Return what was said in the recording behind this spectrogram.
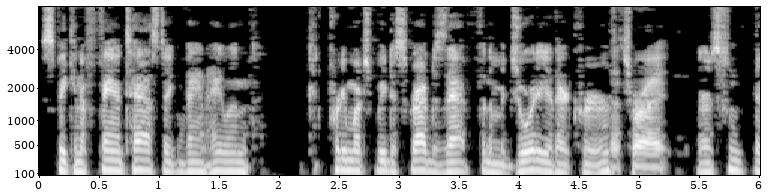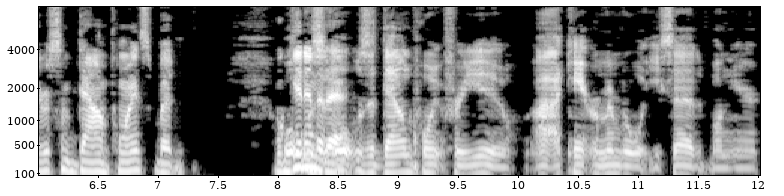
speaking of fantastic, Van Halen could pretty much be described as that for the majority of their career. That's right. There's some there's some down points, but we'll What get was, into that. What was a down point for you? I, I can't remember what you said on here.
